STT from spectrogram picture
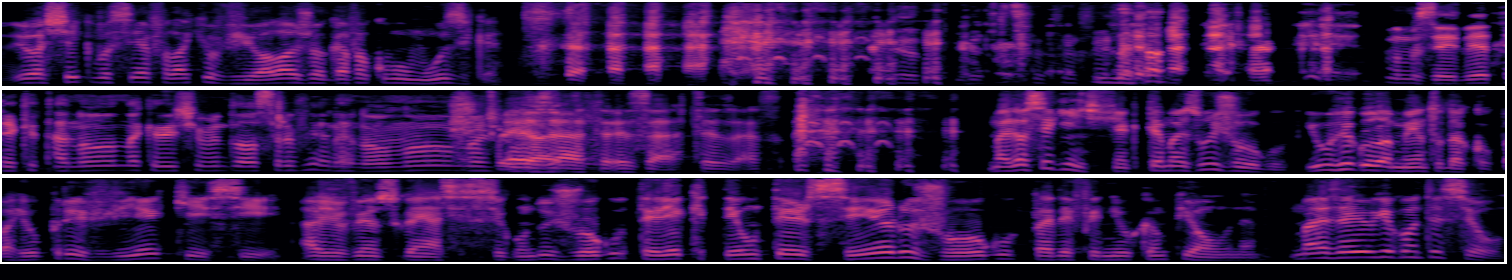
Eu achei que você ia falar que o Viola jogava como música. não. Mas ele ia ter que estar no, naquele time do Austria né? Não no, no Exato, exato, exato. Mas é o seguinte, tinha que ter mais um jogo. E o regulamento da Copa Rio previa que se a Juventus ganhasse esse segundo jogo, teria que ter um terceiro jogo para definir o campeão, né? Mas aí o que aconteceu?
